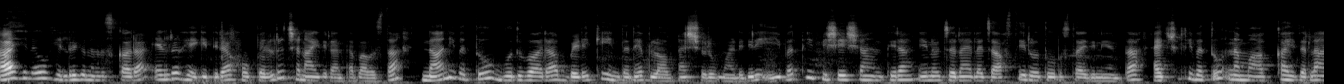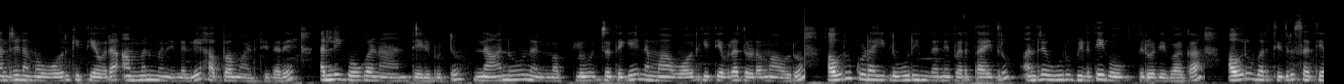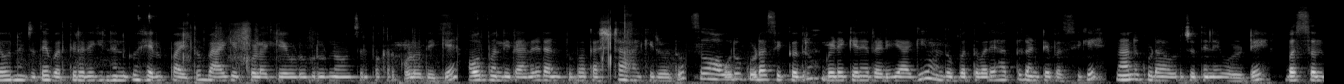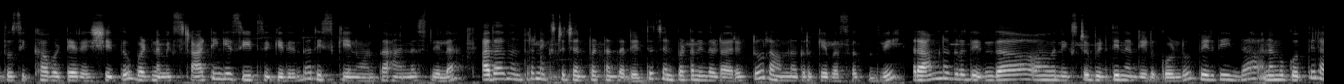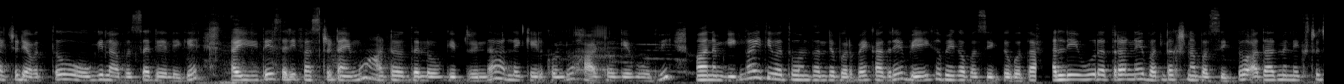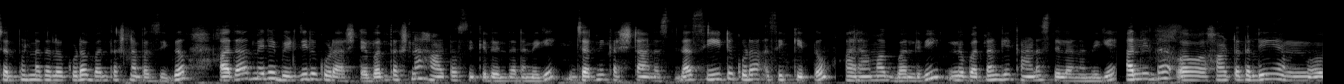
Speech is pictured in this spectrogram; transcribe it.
Hi hello ಎಲ್ರಿಗೂ ನಮಸ್ಕಾರ. ಎಲ್ಲರೂ ಹೇಗಿದ್ದೀರಾ? ಹೋಪ್ ಎಲ್ಲರೂ ಚೆನ್ನಾಗಿದ್ದೀರಾ ಅಂತ ಭಾವಿಸ್ತಾ. ನಾನಿವತ್ತು ಬುಧವಾರ ಬೆಳಗ್ಗೆಯಿಂದನೇ ವ್ಲಾಗ್ನ ಶುರು ಮಾಡಿದ್ದೀನಿ ಇವತ್ತೇನು ವಿಶೇಷ ಅಂತೀರಾ? ಏನೋ ಜನ ಎಲ್ಲ ಜಾಸ್ತಿ ಇರೋ ತೋರಿಸ್ತಾ ಇದ್ದೀನಿ ಅಂತ. ಆ್ಯಕ್ಚುಲಿ ಇವತ್ತು ನಮ್ಮ ಅಕ್ಕ ಇದಾರಲ್ಲ ಅಂದ್ರೆ ನಮ್ಮ ಓರ್ಗಿತಿಯವರ ಅಮ್ಮನ ಮನೆಯಲ್ಲಿ ಹಬ್ಬ ಮಾಡ್ತಿದ್ದಾರೆ. ಅಲ್ಲಿಗೆ ಹೋಗೋಣ ಅಂತ ಹೇಳ್ಬಿಟ್ಟು ನಾನು ನನ್ನ ಮಕ್ಕಳು ಜೊತೆಗೆ ನಮ್ಮ ಓರ್ಗಿತಿಯವರ ದೊಡ್ಡಮ್ಮ ಅವರು ಅವರು ಕೂಡ ಇಲ್ಲಿ ಊರಿಂದಾನೇ ಬರ್ತಾ ಇದ್ರು. ಅಂದ್ರೆ ಊರು ಬಿಡದಿಗೆ ಹೋಗ್ತಿರೋದು ಇವಾಗ. ಅವರು ಬರ್ತಿದ್ರು, ಸತ್ಯ ಅವ್ರ ನನ್ನ ಜೊತೆ ಬರ್ತಿರೋದಕ್ಕೆ ನನಗೂ ಹೆಲ್ಪ್ ಆಯ್ತು. ಬ್ಯಾಗ್ ಇಟ್ಕೊಳ್ಳೋಕ್ಕೆ ಹುಡುಗರು ಒಂದ್ ಸ್ವಲ್ಪ ಕರ್ಕೊಳ್ಳೋದಿಕ್ಕೆ. ಅವ್ರು ಬಂದಿಲ್ಲ ಅಂದ್ರೆ ನಂಗೆ ತುಂಬಾ ಕಷ್ಟ ಆಗಿರೋದು. ಸೊ ಅವರು ಕೂಡ ಸಿಕ್ಕಿದ್ರು. ಬೆಳಗ್ಗೆನೆ ರೆಡಿಯಾಗಿ ಒಂದು ಒಂಬತ್ತುವರೆ ಹತ್ತು ಗಂಟೆ ಬಸ್ಸಿಗೆ ನಾನು ಕೂಡ ಅವ್ರ ಜೊತೆನೆ ಹೊರಟೆ. ಬಸ್ ಅಂತೂ ಸಿಕ್ಕಾಬಟ್ಟೆ ರಶ್ ಇತ್ತು. ಬಟ್ ನಮಗೆ ಸ್ಟಾರ್ಟಿಂಗ್ಗೆ ಸೀಟ್ ಸಿಕ್ಕಿದ್ರಿಂದ ರಿಸ್ಕ್ ಏನು ಅಂತ ಅನ್ನಿಸ್ಲಿಲ್ಲ. ಅದಾದ ನಂತರ ನೆಕ್ಸ್ಟ್ ಚನ್ನಪಟ್ಟಣದಲ್ಲಿ ಇಡ್ತು ಚನ್ನಪಟ್ಟಣದಿಂದ ಡೈರೆಕ್ಟ್ ರಾಮನಗರಕ್ಕೆ ಬಸ್ ಹತ್ತಿದ್ವಿ. ರಾಮನಗರದಿಂದ ನೆಕ್ಸ್ಟ್ ಬಿಡ್ದಿನಲ್ಲಿ ಹಿಡ್ಕೊಂಡು, ಬಿಡ್ದಿಯಿಂದ ನಮಗೆ ಗೊತ್ತಿಲ್ಲ ಆ್ಯಕ್ಚುಲಿ ಯಾವತ್ತೂ ಹೋಗಿಲ್ಲ ಆ ಬಸ್ಸಲ್ಲಿ ಅಲ್ಲಿಗೆ. ಇದೇ ಸರಿ ಫಸ್ಟ್ ಟೈಮು ಆಟೋದಲ್ಲಿ ಹೋಗಿದ್ರಿಂದ ಅಲ್ಲೇ ಕೇಳ್ಕೊಂಡು ಆಟೋಗೆ ಹೋದ್ವಿ. ನಮ್ಗೆ ಹಿಂಗಾಯ್ತು ಇವತ್ತು ಅಂತಂದ್ರೆ ಬರಬೇಕಾದ್ರೆ ಬೇಗ ಬೇಗ ಬಸ್ ಸಿಗ್ತು ಗೊತ್ತಾ? ಅಲ್ಲಿ ಊರ ಹತ್ರನೇ ಬಂದ ತಕ್ಷಣ ಬಸ್ ಸಿಕ್ತು ಅದಾದ್ಮೇಲೆ ನೆಕ್ಸ್ಟ್ ಚನ್ನಪಟ್ಟಣದಲ್ಲೂ ಕೂಡ ಬಂದ ತಕ್ಷಣ ಬಸ್ ಸಿಕ್ತು ಅದಾದ್ಮೇಲೆ ಬಿಡ್ದಿಲು ಕೂಡ ಅಷ್ಟೇ. ಬಂದ ತಕ್ಷಣ ಆಟೋ ಸಿಕ್ಕಿದ್ರಿಂದ ನಮಗೆ ಜರ್ನಿ ಕಷ್ಟ ಅನ್ನಿಸ್ಲಿಲ್ಲ ಸೀಟು ಕೂಡ ಸಿಕ್ಕಿತ್ತು. ಆರಾಮಾಗಿ ಬಂದ್ವಿ. ಬಂದಂಗೆ ಕಾಣಿಸ್ಲಿಲ್ಲ ನಮಗೆ. ಅಲ್ಲಿಂದ ಆಟೋದಲ್ಲಿ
